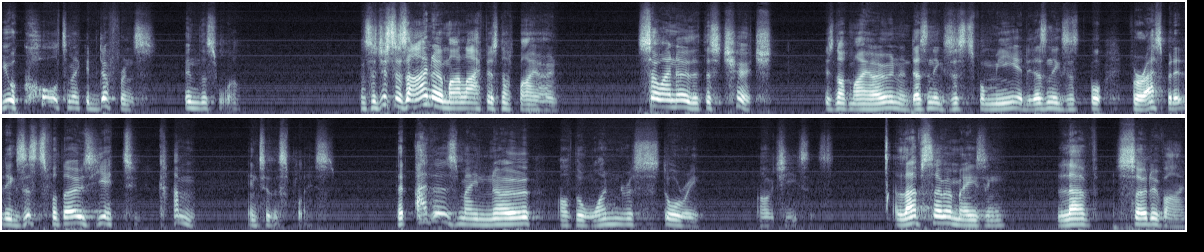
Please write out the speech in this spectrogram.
You are called to make a difference in this world. And so, just as I know my life is not my own, so I know that this church is not my own and doesn't exist for me. It doesn't exist for, for us, but it exists for those yet to come into this place. That others may know of the wondrous story of Jesus. A love so amazing, love so divine,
